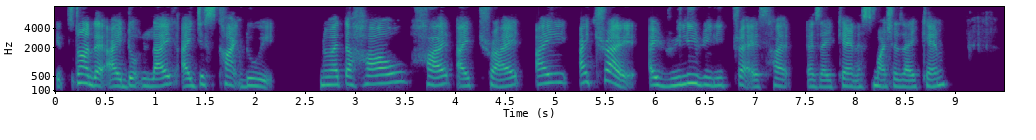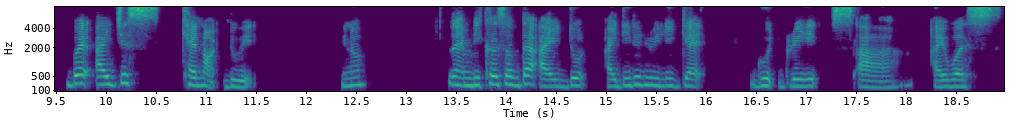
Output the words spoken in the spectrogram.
it's not that I don't like, I just can't do it. No matter how hard I tried, I I tried. I really, really tried as hard as I can, as much as I can. But I just cannot do it. You know? Then because of that, I don't I didn't really get good grades uh I was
